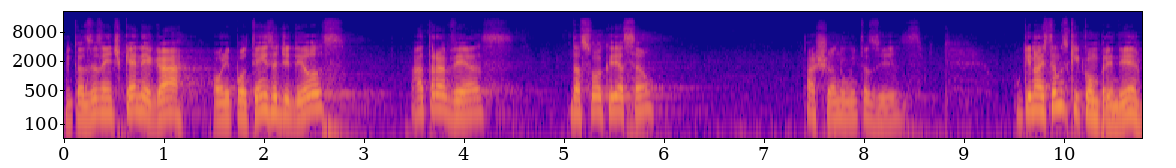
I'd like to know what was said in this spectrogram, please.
Muitas vezes a gente quer negar a onipotência de Deus através da sua criação. Está achando muitas vezes. O que nós temos que compreender,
